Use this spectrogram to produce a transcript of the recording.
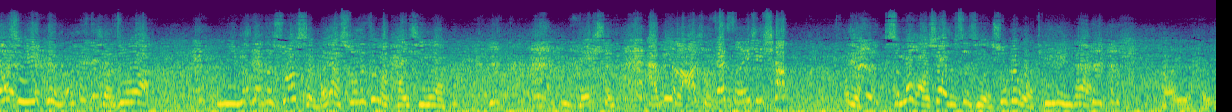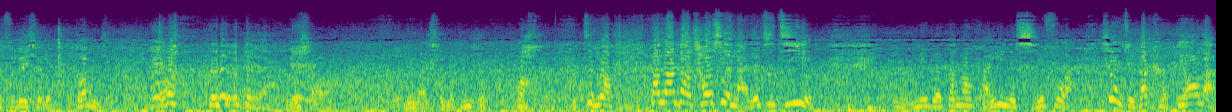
老许，小猪啊，你们在这说什么呀？说的这么开心啊？没什么，俺们老许在说一些笑。哎呀，什么好笑的事情？说给我听听看。哎呀，还有是那些老段子。哦，哎呀，没啥，你买什么东西？啊，这不，刚刚到超市买了只鸡，我那个刚刚怀孕的媳妇啊，现在嘴巴可刁了，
